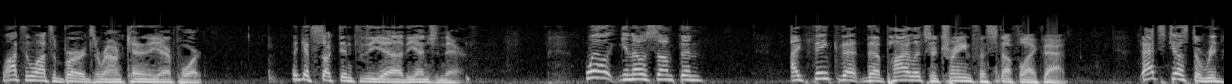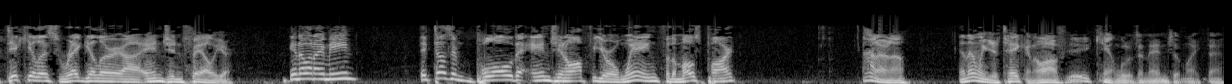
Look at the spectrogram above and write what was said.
Lots and lots of birds around Kennedy Airport. They get sucked into the uh, the engine there. Well, you know something? I think that the pilots are trained for stuff like that. That's just a ridiculous regular uh, engine failure. You know what I mean? It doesn't blow the engine off of your wing for the most part. I don't know. And then when you're taking off, you you can't lose an engine like that.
